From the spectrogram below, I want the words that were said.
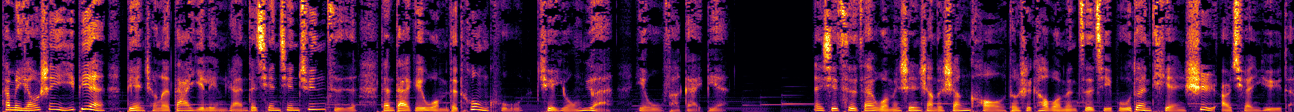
他们摇身一变，变成了大义凛然的谦谦君子，但带给我们的痛苦却永远也无法改变。那些刺在我们身上的伤口，都是靠我们自己不断舔舐而痊愈的。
